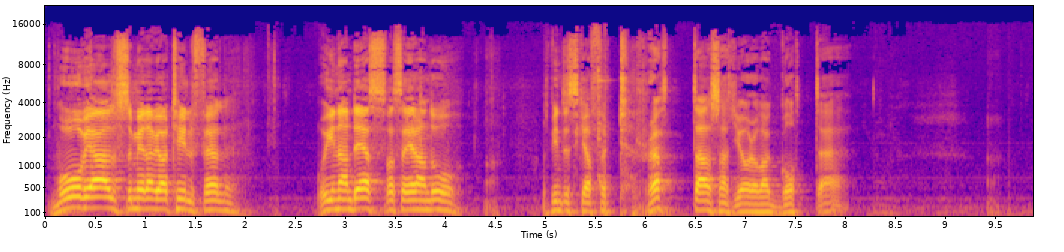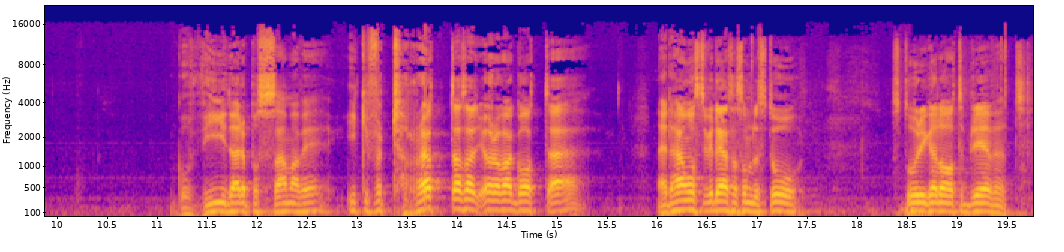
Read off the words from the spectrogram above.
Må vi alltså medan vi har tillfälle. Och innan dess, vad säger han då? Att vi inte ska förtröttas att göra vad gott är. Gå vidare på samma väg. Icke förtröttas att göra vad gott är. Nej, det här måste vi läsa som det står. Står i Galaterbrevet.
